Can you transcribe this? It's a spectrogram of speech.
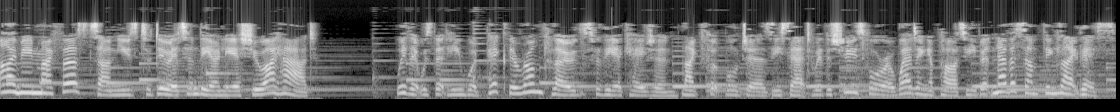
I mean my first son used to do it and the only issue I had with it was that he would pick the wrong clothes for the occasion, like football jersey set with the shoes for a wedding or party but never something like this.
